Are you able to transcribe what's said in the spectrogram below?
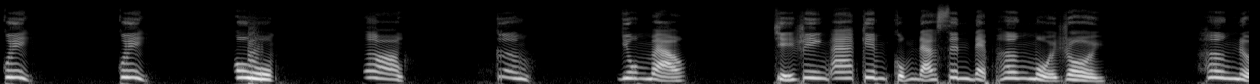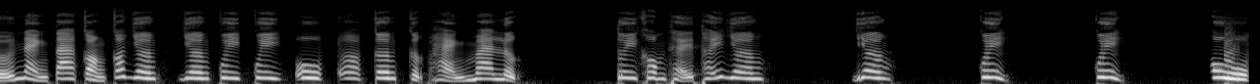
Quy. Quy. U. Ờ. Cơn. Dung mạo. Chỉ riêng A Kim cũng đã xinh đẹp hơn muội rồi. Hơn nữa nàng ta còn có dơn, dơn quy quy u ơ cơn cực hạn ma lực. Tuy không thể thấy dơn, dơn, quy, quy, u,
